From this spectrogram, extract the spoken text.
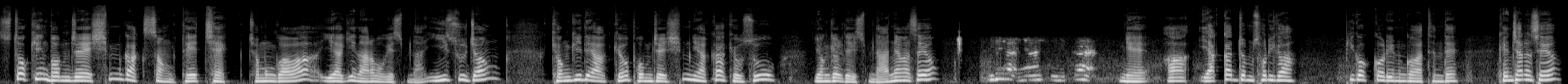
스토킹 범죄의 심각성, 대책 전문가와 이야기 나눠보겠습니다. 이수정 경기대학교 범죄심리학과 교수 연결돼 있습니다. 안녕하세요. 네, 안녕하십니까. 예, 아 약간 좀 소리가 삐걱거리는 것 같은데 괜찮으세요?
